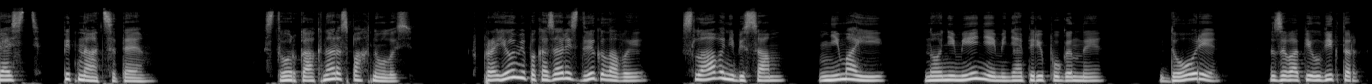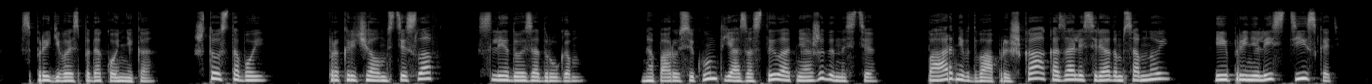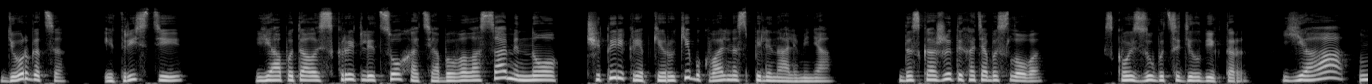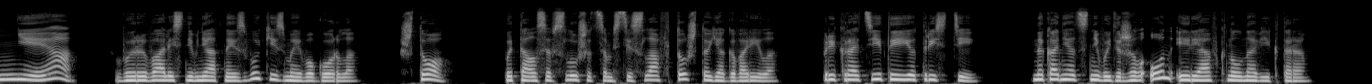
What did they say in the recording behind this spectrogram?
Часть пятнадцатая. Створка окна распахнулась. В проеме показались две головы. Слава небесам. Не мои, но не менее меня перепуганные. «Дори!» – завопил Виктор, спрыгивая с подоконника. «Что с тобой?» – прокричал Мстислав, следуя за другом. На пару секунд я застыла от неожиданности. Парни в два прыжка оказались рядом со мной и принялись тискать, дергаться и трясти. Я пыталась скрыть лицо хотя бы волосами, но четыре крепкие руки буквально спеленали меня. «Да скажи ты хотя бы слово», — сквозь зубы цедил Виктор. «Я? не Вырывались невнятные звуки из моего горла. «Что?» — пытался вслушаться Мстислав в то, что я говорила. «Прекрати ты ее трясти!» Наконец не выдержал он и рявкнул на Виктора.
